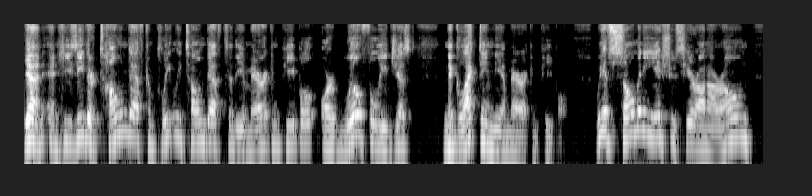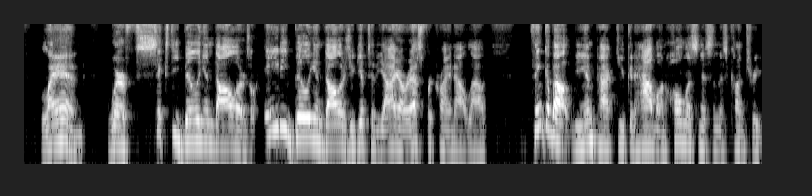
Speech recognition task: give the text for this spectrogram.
Yeah, and, and he's either tone deaf, completely tone deaf to the American people, or willfully just neglecting the American people. We have so many issues here on our own land where $60 billion or $80 billion you give to the IRS for crying out loud. Think about the impact you could have on homelessness in this country,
